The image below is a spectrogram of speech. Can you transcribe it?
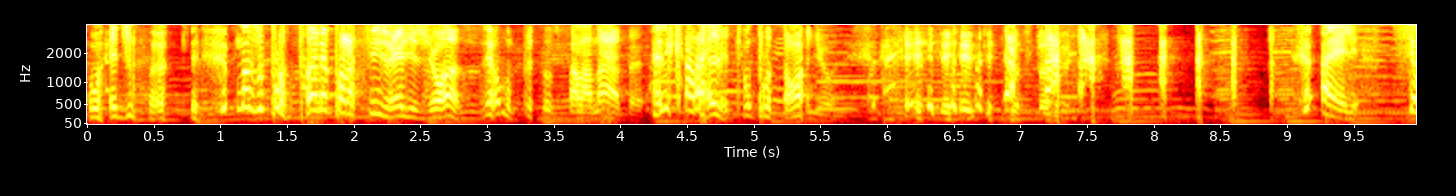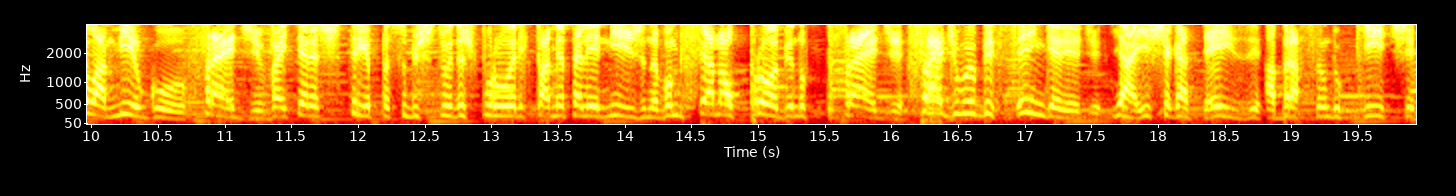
o Ed Murphy, mas o plutônio é para fins religiosos, eu não preciso falar nada. Aí ele, caralho, ele tem um plutônio. ele tem plutônio. Aí ele, seu amigo Fred vai ter as tripas substituídas por um equipamento alienígena. Vamos enfiar o probe no Fred. Fred will be fingered. E aí chega a Daisy abraçando o Kit.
